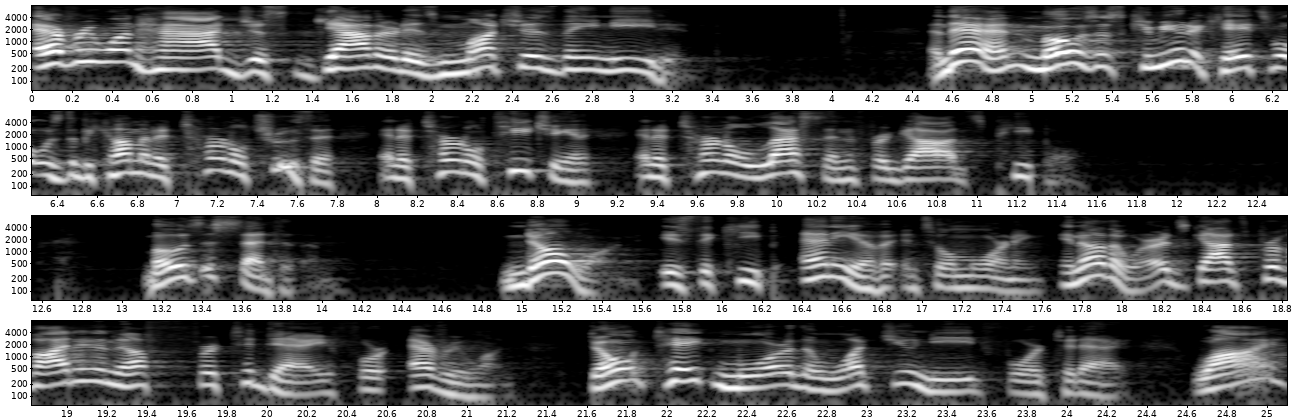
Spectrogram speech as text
Everyone had just gathered as much as they needed. And then Moses communicates what was to become an eternal truth, an eternal teaching, an eternal lesson for God's people. Moses said to them, no one is to keep any of it until morning. In other words, God's provided enough for today for everyone. Don't take more than what you need for today. Why?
